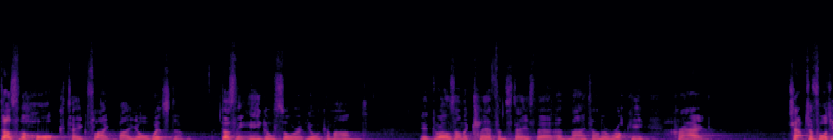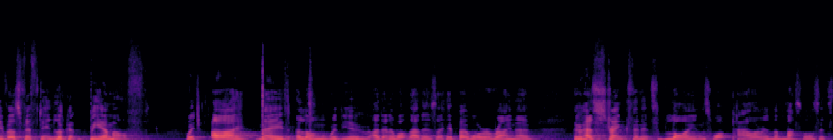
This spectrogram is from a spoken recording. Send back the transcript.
Does the hawk take flight by your wisdom? Does the eagle soar at your command? It dwells on a cliff and stays there at night on a rocky crag. Chapter 40, verse 15 look at Behemoth, which I made along with you. I don't know what that is a hippo or a rhino. Who has strength in its loins, what power in the muscles, its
